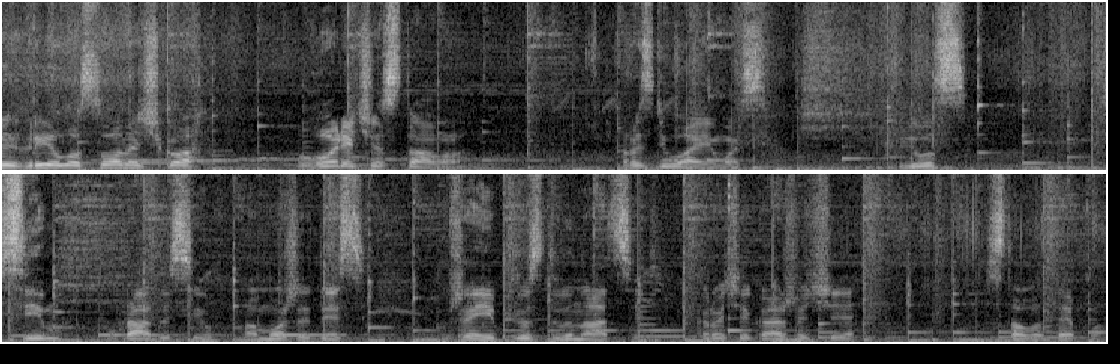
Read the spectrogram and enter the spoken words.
Пригріло сонечко, горяче стало. Роздіваємось. Плюс 7 градусів, а може десь вже і плюс 12. Коротше кажучи, стало тепло.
